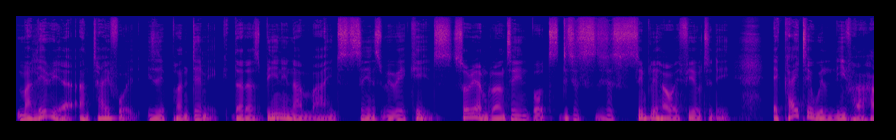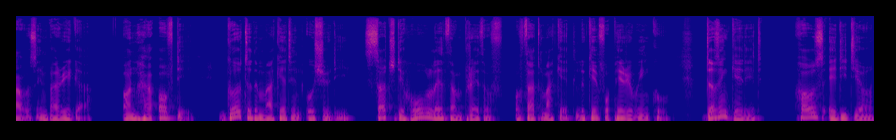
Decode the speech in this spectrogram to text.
Malaria and typhoid is a pandemic that has been in our minds since we were kids. Sorry I'm ranting, but this is this is simply how I feel today. Ekaite will leave her house in Bariga on her off day, go to the market in Oshodi, search the whole length and breadth of, of that market looking for periwinkle, doesn't get it, calls Edith Young,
